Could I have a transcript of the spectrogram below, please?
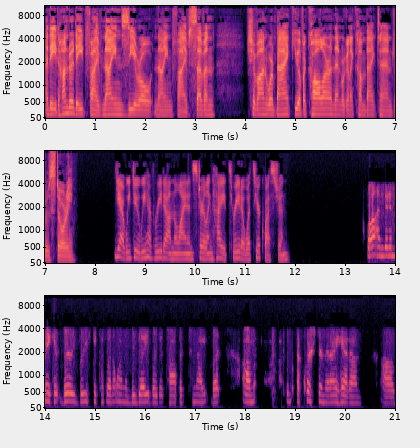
at 800-859-0957. Siobhan, we're back. You have a caller and then we're going to come back to Andrew's story. Yeah, we do. We have Rita on the line in Sterling Heights. Rita, what's your question? Well, I'm going to make it very brief because I don't want to belabor the topic tonight, but um, a question that I had on um,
